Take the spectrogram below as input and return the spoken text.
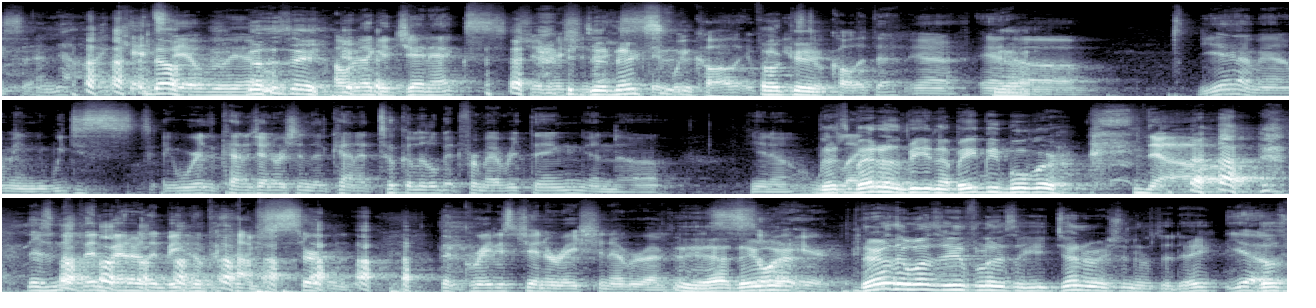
80s. And I can't No, say I'm a millennial. say- I'm like a Gen X, Generation Gen X, X, if we call it, if we can still call it that. Yeah. And Yeah. Uh, yeah, man. I mean, we just we're the kind of generation that kind of took a little bit from everything, and uh, you know, That's like- better than being a baby boomer. No, there's nothing better than being. A, I'm certain the greatest generation ever. I'm Yeah, they so were. here. They're the ones who influenced the generation of today. Yeah. Those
